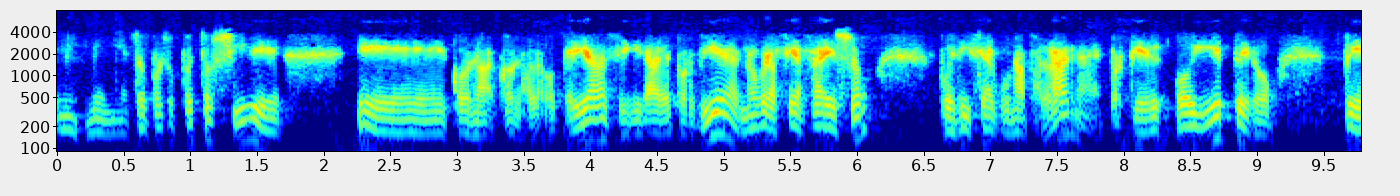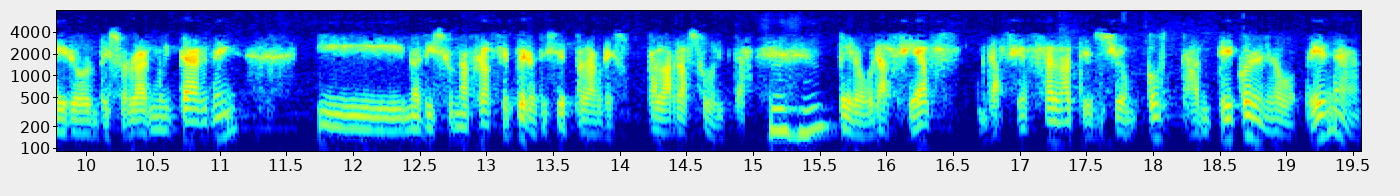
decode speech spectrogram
Mi, mi, nieto, por supuesto, sigue con, la, con la logopedia, seguirá de por vida, ¿no? Gracias a eso, pues dice alguna palabra, porque él oye, pero, pero empezó a hablar muy tarde, y no dice una frase, pero dice palabras, palabras sueltas. Pero gracias, gracias a la atención constante con el logopeda.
